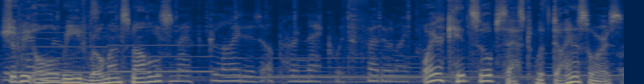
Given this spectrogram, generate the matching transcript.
Should we all read romance novels? His mouth glided up her neck with feather-like. Why are kids so obsessed with dinosaurs?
